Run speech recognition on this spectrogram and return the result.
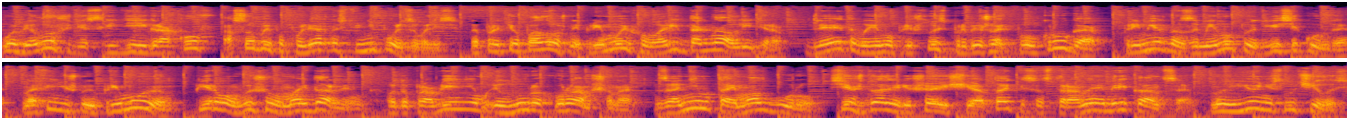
Обе лошади среди игроков особой популярностью не пользовались. На противоположной прямой фаворит догнал лидеров. Для этого ему пришлось пробежать полкруга примерно за минуту и две секунды. На финишную прямую первым вышел Май Дарлинг под управлением Илнура Хурамшина. За ним Таймал Гуру. Все ждали решающей атаки со стороны американца, но ее не случилось.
